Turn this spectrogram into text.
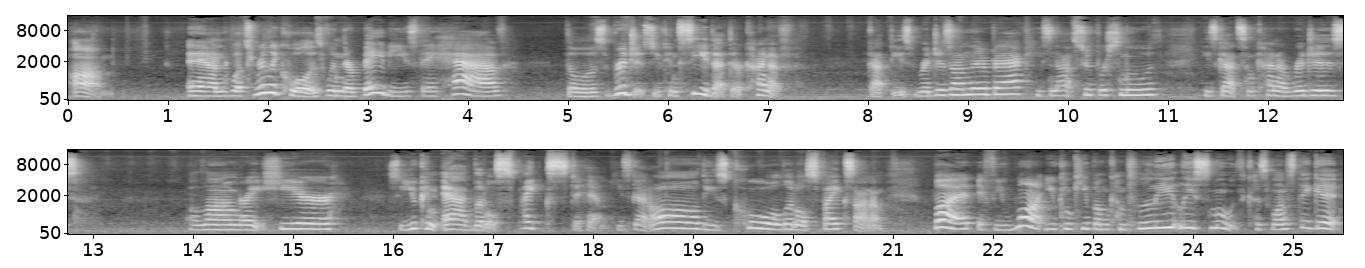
Um, and what's really cool is when they're babies, they have those ridges. You can see that they're kind of got these ridges on their back. He's not super smooth. He's got some kind of ridges along right here. So you can add little spikes to him. He's got all these cool little spikes on him. But if you want, you can keep them completely smooth because once they get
